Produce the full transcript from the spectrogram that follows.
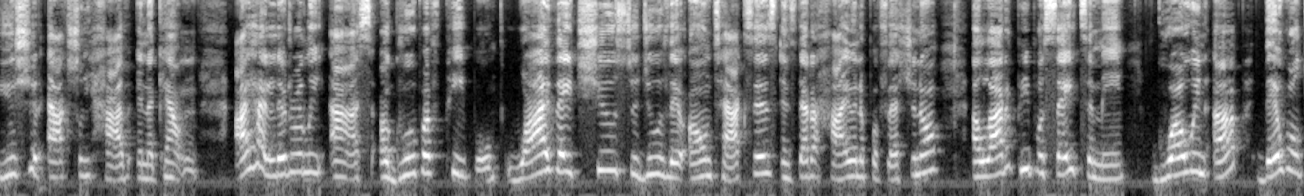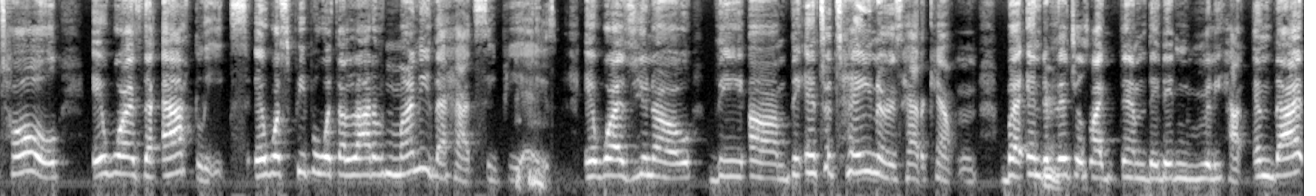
you should actually have an accountant. I had literally asked a group of people why they choose to do their own taxes instead of hiring a professional. A lot of people say to me, growing up, they were told it was the athletes, it was people with a lot of money that had CPAs. It was, you know, the um the entertainers had accountant, but hmm. individuals mm. like them they didn't really have. And that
